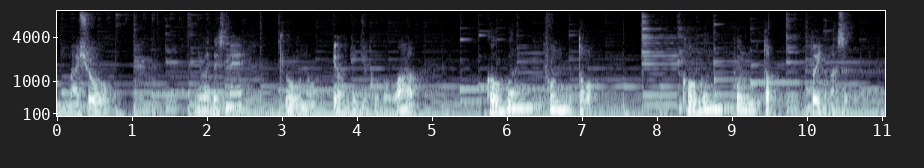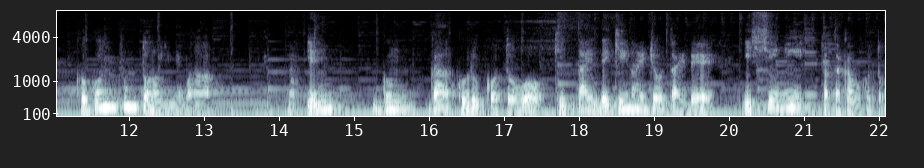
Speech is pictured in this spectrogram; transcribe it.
見ましょう。ではですね、今日の四字熟語は古軍奮闘。古軍奮闘と言います。古軍奮闘の意味はの援軍が来ることを期待できない状態で一緒に戦うこと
